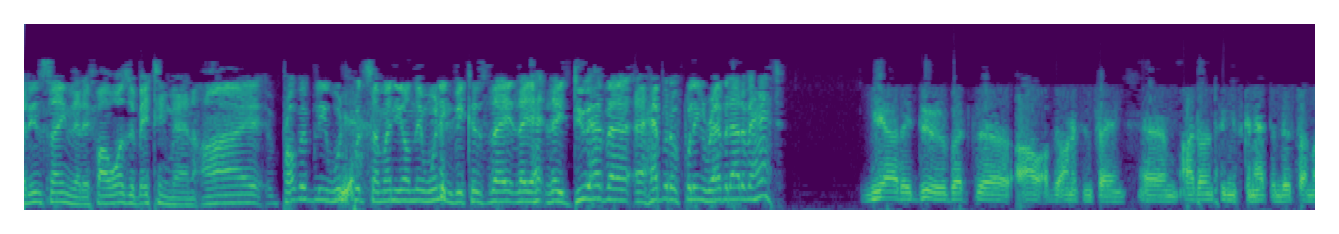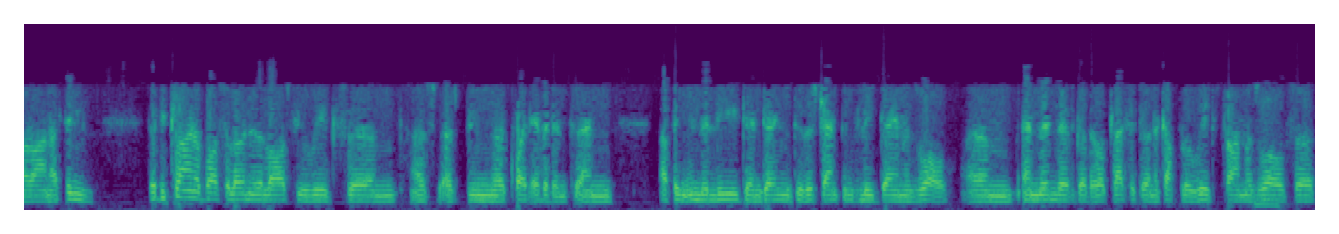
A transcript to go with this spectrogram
But in saying that, if I was a betting man, I probably would yeah. put some money on them winning because they they they do have a, a habit of pulling a rabbit out of a hat. Yeah, they do, but uh, I'll, I'll be honest in saying um, I don't think it's going to happen this time around. I think the decline of Barcelona in the last few weeks um, has, has been uh, quite evident, and I think in the league and going into this Champions League game as well. Um, and then they've got the El Clasico in a couple of weeks' time as well. So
